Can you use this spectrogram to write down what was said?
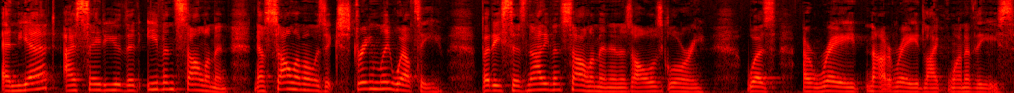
And yet I say to you that even Solomon, now Solomon was extremely wealthy, but he says not even Solomon in his all his glory was arrayed, not arrayed like one of these.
